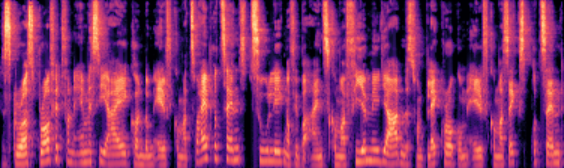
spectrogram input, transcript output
Das Gross Profit von MSCI konnte um 11,2 Prozent zulegen auf über 1,4 Milliarden. Das von BlackRock um 11,6 Prozent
